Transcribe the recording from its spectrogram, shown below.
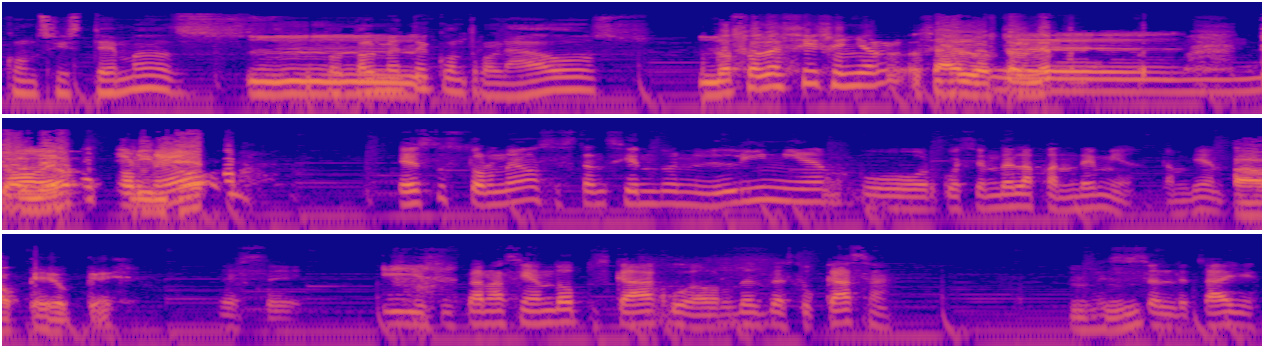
con sistemas mm. totalmente controlados. No solo así, señor. O sea, los torneos... Eh, estos torneos están siendo en línea por cuestión de la pandemia también. Ah, ok, ok. Este, y se están haciendo pues cada jugador desde su casa. Ese es el detalle.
